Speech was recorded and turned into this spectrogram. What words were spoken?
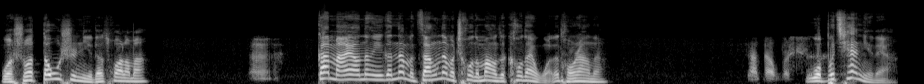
我说都是你的错了吗？嗯，干嘛要弄一个那么脏、那么臭的帽子扣在我的头上呢？那倒不是。我不欠你的呀，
